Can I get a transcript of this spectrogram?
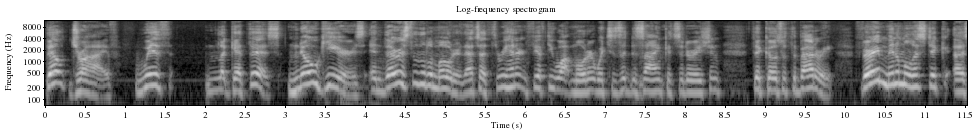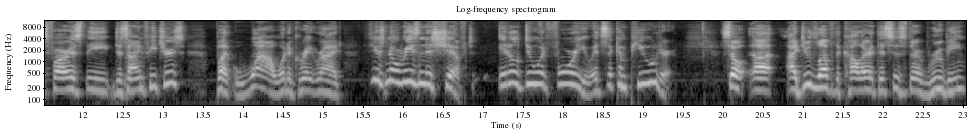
Belt drive with, look at this, no gears. And there's the little motor. That's a 350 watt motor, which is a design consideration that goes with the battery. Very minimalistic as far as the design features, but wow, what a great ride. There's no reason to shift. It'll do it for you. It's a computer. So uh, I do love the color. This is the Ruby,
